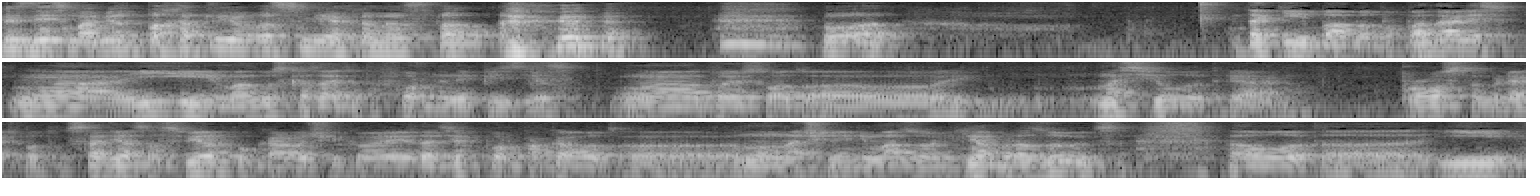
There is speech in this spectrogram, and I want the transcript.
Здесь момент похотливого смеха настал. Вот такие бабы попадались, а, и могу сказать, это форменный пиздец. А, то есть вот э, насилуют реально. Просто, блядь, вот садятся сверху, короче говоря, и до тех пор, пока вот, э, ну, на члене мозоль не образуются, вот, э, и,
